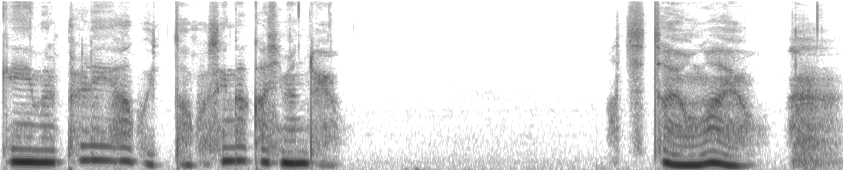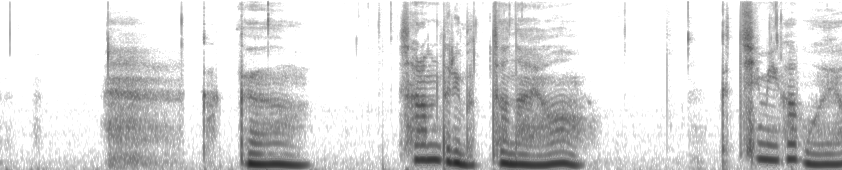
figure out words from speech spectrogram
게임을 플레이하고 있다고 생각하시면 돼요. 아, 진짜 영화예요. 가끔 사람들이 묻잖아요. 그 취미가 뭐예요?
